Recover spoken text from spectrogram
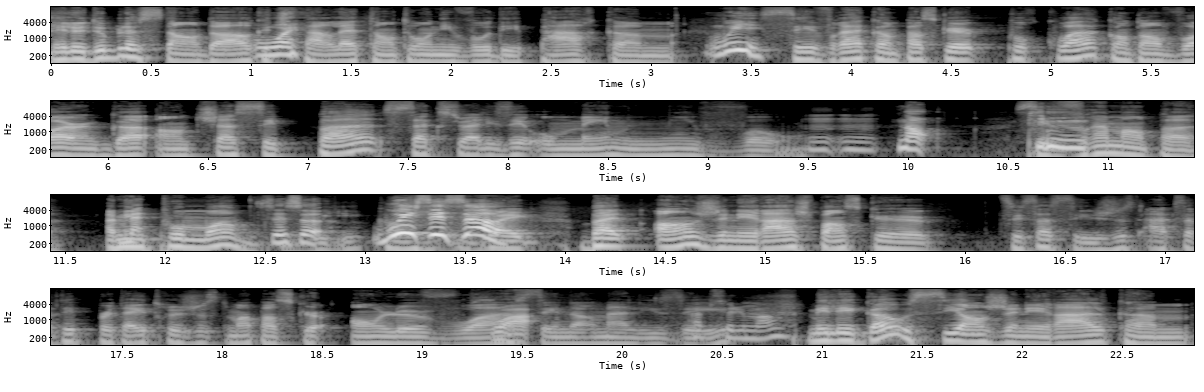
Mais le double standard que Ouais. tu parlais tantôt au niveau des parts, comme Oui. c'est vrai, comme parce que pourquoi quand on voit un gars en chasse, c'est pas sexualisé au même niveau? Non. C'est Puis- vraiment pas. I mean, Mais- pour moi, c'est ça. Oui, c'est ça. Like, but en général, je pense que c'est ça, c'est juste accepté peut-être justement parce qu'on le voit, c'est normalisé. Absolument. Mais les gars aussi, en général, comme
